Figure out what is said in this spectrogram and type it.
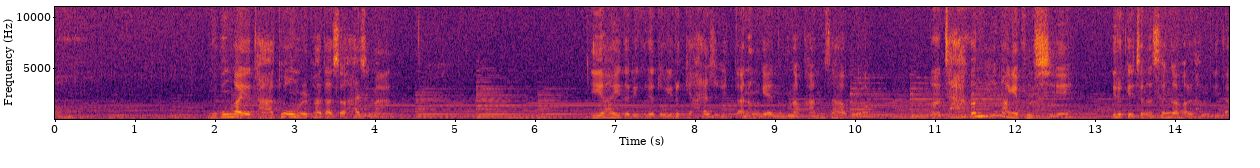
어, 누군가의 다 도움을 받아서 하지만 이 아이들이 그래도 이렇게 할 수 있다는 게 너무나 감사하고요. 어, 작은 희망의 불씨 이렇게 저는 생각을 합니다.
